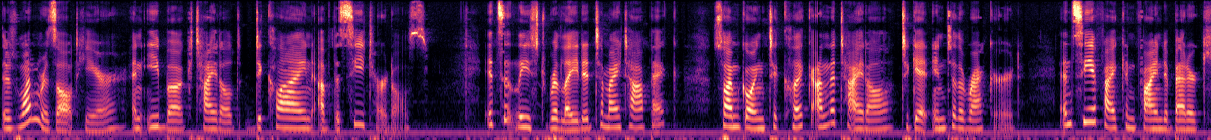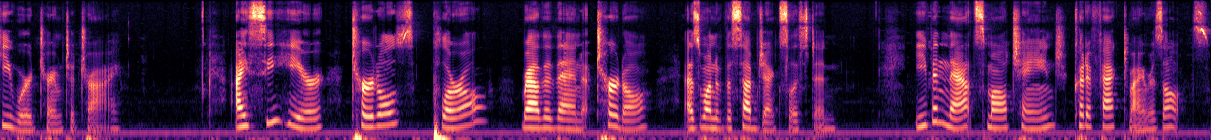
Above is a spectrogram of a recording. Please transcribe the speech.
There's one result here, an ebook titled Decline of the Sea Turtles. It's at least related to my topic, so I'm going to click on the title to get into the record and see if I can find a better keyword term to try. I see here turtles, plural, rather than turtle as one of the subjects listed. Even that small change could affect my results.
